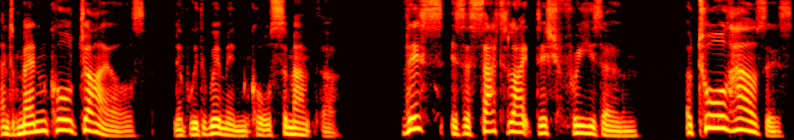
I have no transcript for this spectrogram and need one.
and men called Giles live with women called Samantha. This is a satellite dish free zone of tall houses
